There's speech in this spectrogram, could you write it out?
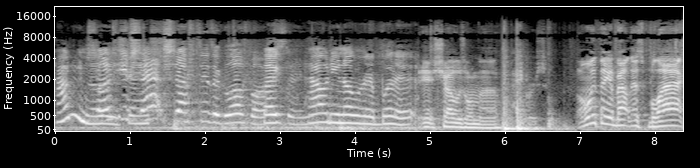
How do you know So if you sat stuff through the glove box, Like, how do you know where to put it? It shows on the papers. The only thing about this black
